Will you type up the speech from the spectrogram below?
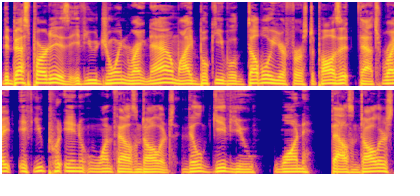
The best part is if you join right now, MyBookie will double your first deposit. That's right. If you put in $1,000, they'll give you $1,000.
